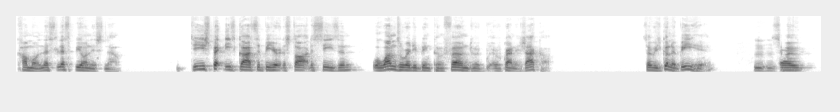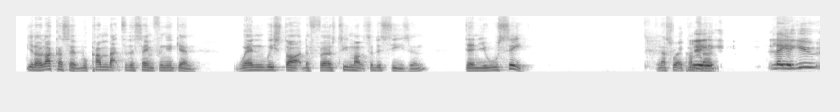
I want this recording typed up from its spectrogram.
Come on, let's let's be honest now. Do you expect these guys to be here at the start of the season? Well, one's already been confirmed with, with Granit Xhaka, so he's going to be here. Mm-hmm. So you know, like I said, we'll come back to the same thing again when we start the first two months of the season. Then you will see. And that's what it comes Lee, down. Lee, are you?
